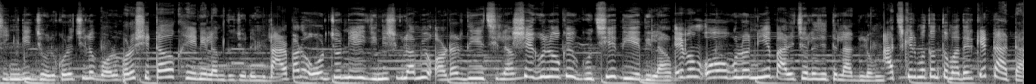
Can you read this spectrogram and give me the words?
চিংড়ির ঝোল করেছিল, বড় বড় সেটাও খেয়ে নিলাম দুজনে মিলে। তারপর ওর জন্য এই জিনিসগুলো আমি অর্ডার দিয়েছিলাম। সেগুলো ওকে গুছিয়ে দিয়ে দিলাম। এবং ও ওগুলো নিয়ে বাড়ি চলে যেতে লাগল। আজকের মতন তোমাদেরকে টাটা।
